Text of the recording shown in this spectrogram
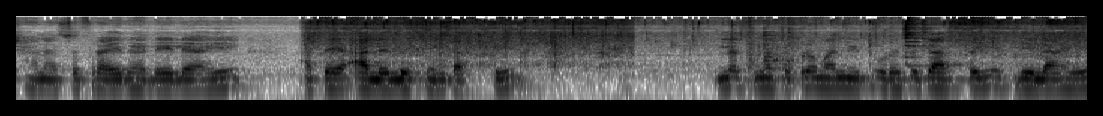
छान असं फ्राय झालेलं आहे. आता हे आलं लसूण टाकते. लसणाचं प्रमाण मी थोडंसं जास्त घेतलेलं आहे.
